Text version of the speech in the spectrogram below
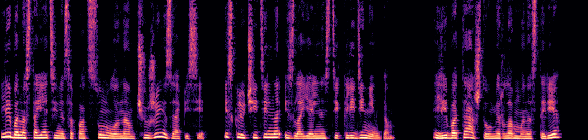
Либо настоятельница подсунула нам чужие записи исключительно из лояльности к леденингам, либо та, что умерла в монастыре,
